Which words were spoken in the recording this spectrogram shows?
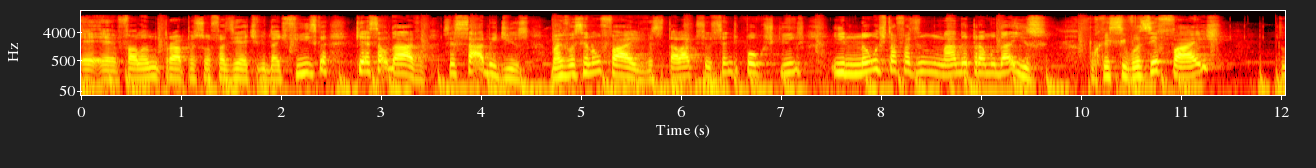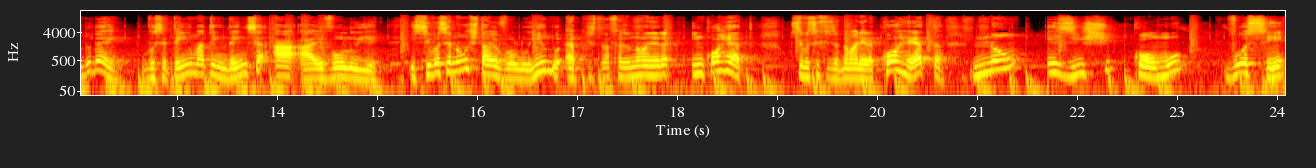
é, é, falando para a pessoa fazer atividade física que é saudável, você sabe disso, mas você não faz. Você está lá com seus cento e poucos quilos e não está fazendo nada para mudar isso. Porque se você faz, tudo bem, você tem uma tendência a, a evoluir. E se você não está evoluindo, é porque você está fazendo da maneira incorreta. Se você fizer da maneira correta, não existe como você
